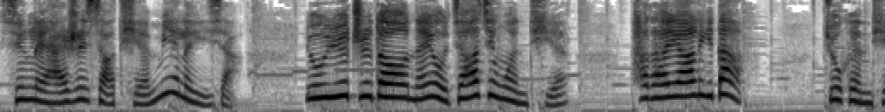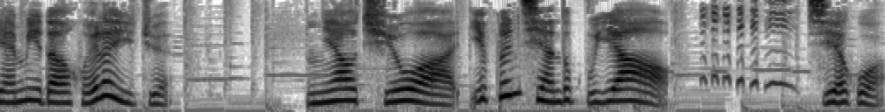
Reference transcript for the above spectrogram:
心里还是小甜蜜了一下。由于知道男友家境问题，怕他压力大。就很甜蜜的回了一句：“你要娶我，一分钱都不要。”结果，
